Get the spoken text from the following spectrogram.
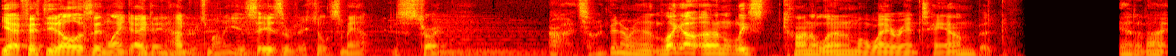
Yeah, fifty dollars in like eighteen hundreds money is is a ridiculous amount. This is true. All right, so we've been around, like I- I'm at least kind of learning my way around town, but yeah, I don't know.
